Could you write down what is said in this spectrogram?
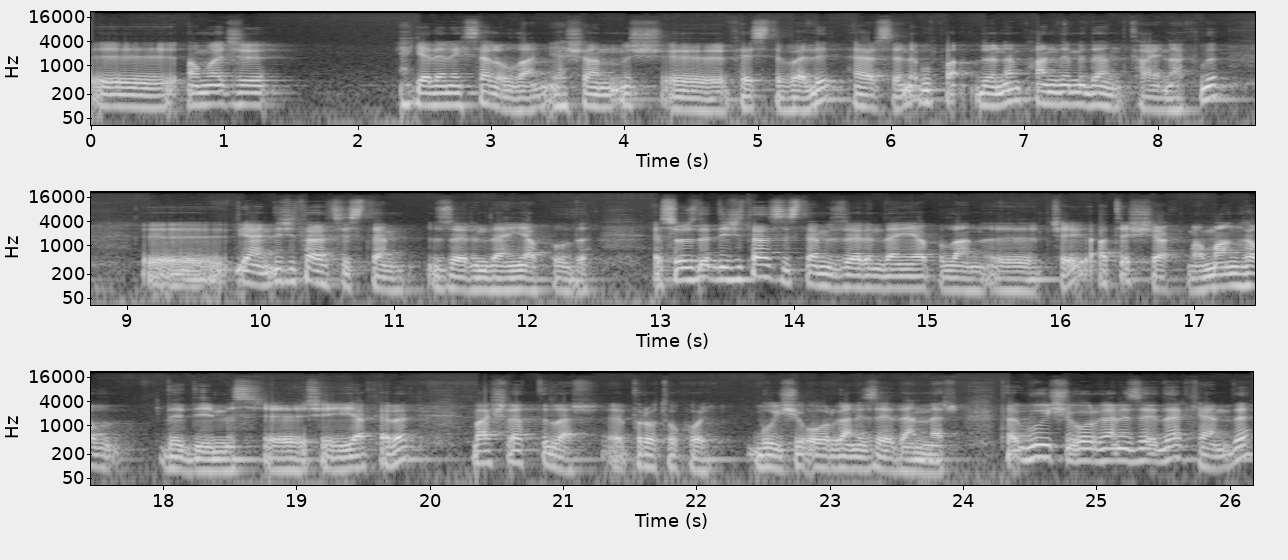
e, amacı geleneksel olan yaşanmış e, festivali her sene bu dönem pandemiden kaynaklı yani dijital sistem üzerinden yapıldı. E, sözde dijital sistem üzerinden yapılan e, şey ateş yakma, mangal dediğimiz e, şeyi yakarak başlattılar protokol. Bu işi organize edenler. Tabi bu işi organize ederken de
